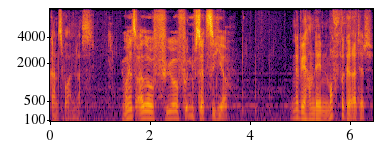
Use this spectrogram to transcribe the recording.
ganz woanders. Wir waren jetzt also für fünf Sätze hier. Ne, wir haben den Moff gerettet.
